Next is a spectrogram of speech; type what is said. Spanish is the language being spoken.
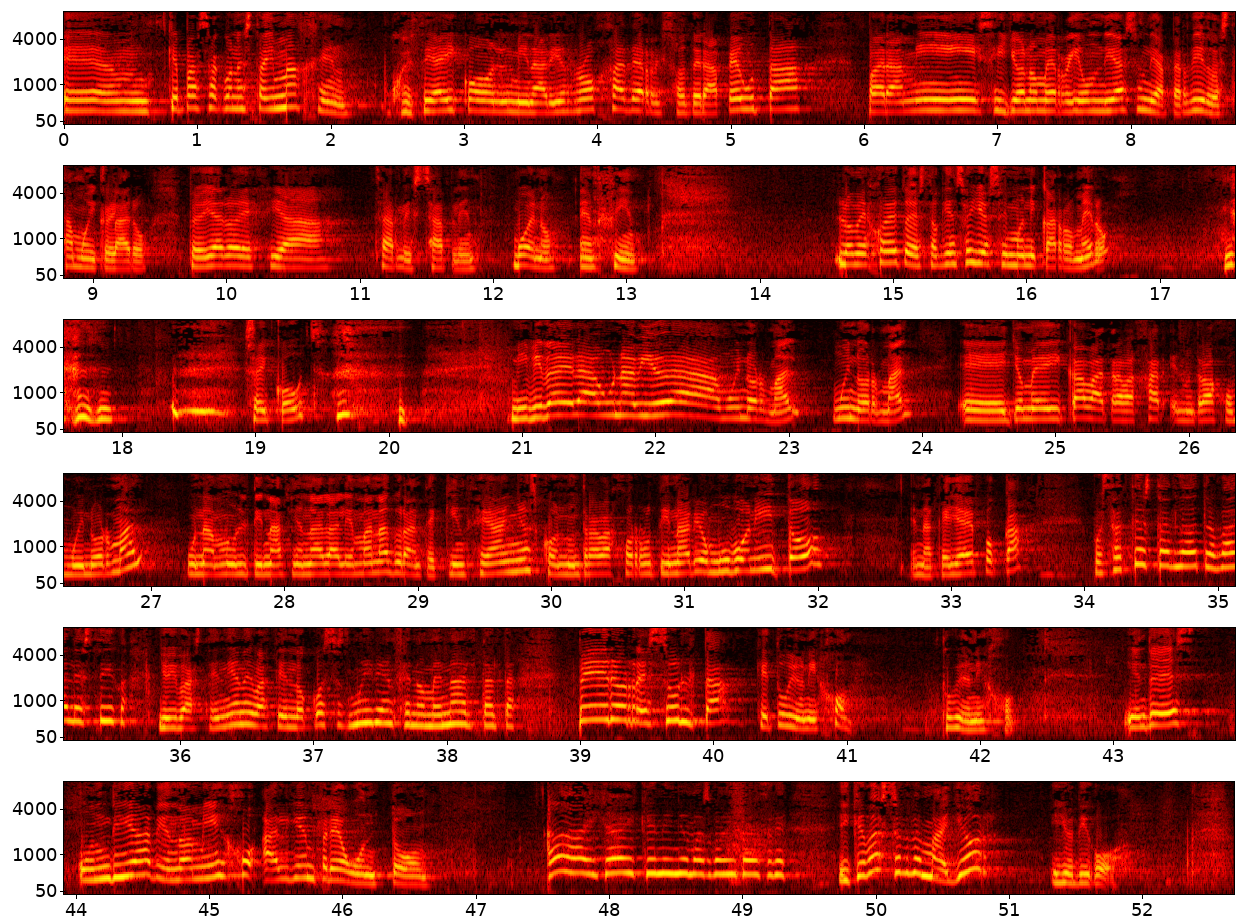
em, ¿qué pasa con esta imagen? Pues estoy ahí con mi nariz roja de risoterapeuta. Para mí, si yo no me río un día, es un día perdido, está muy claro. Pero ya lo decía Charlie Chaplin. Bueno, en fin. Lo mejor de todo esto, ¿quién soy yo? Soy Mónica Romero. soy coach. Mi vida era una vida muy normal, muy normal. Eh, yo me dedicaba a trabajar en un trabajo muy normal, una multinacional alemana durante 15 años con un trabajo rutinario muy bonito en aquella época. Pues hace esta la otra, vale, digo. Yo iba ascendiendo, iba haciendo cosas muy bien, fenomenal, tal, tal. Pero resulta que tuve un hijo. Tuve un hijo. Y entonces, un día, viendo a mi hijo, alguien preguntó, ay, ay, qué niño más bonito. ¿Y qué va a ser de mayor? Y yo digo,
